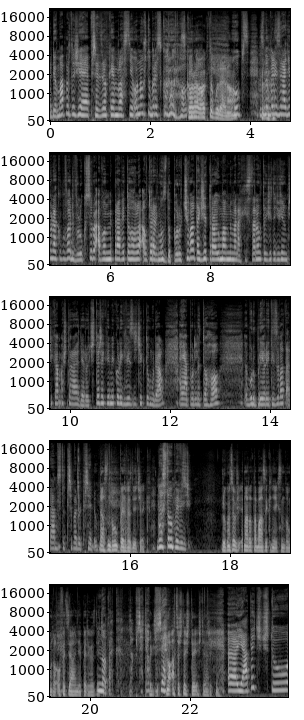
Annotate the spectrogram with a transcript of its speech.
doma, protože před rokem vlastně, ono už to bude skoro rok. Skoro no. rok to bude, no. Ups, jsme byli s Ráďou nakupovat v Luxoru a on mi právě tohohle autora moc doporučoval, takže Troju mám doma nachystanou, takže teď už jenom čekám, až to Rádě dočte, řekni mi, kolik hvězdiček tomu dal a já podle toho budu prioritizovat a dám si to třeba dopředu. Dal jsem tomu pět hvězdiček. Dal jsem tomu pět hvězdiček. Dokonce už na databázi knih jsem tomu dal oficiálně pět hvězdiček. No tak, dobře, dobře. no a co čteš ty, ještě řekni. Uh, já teď čtu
